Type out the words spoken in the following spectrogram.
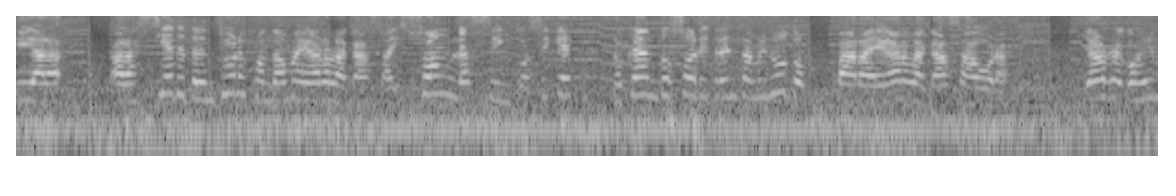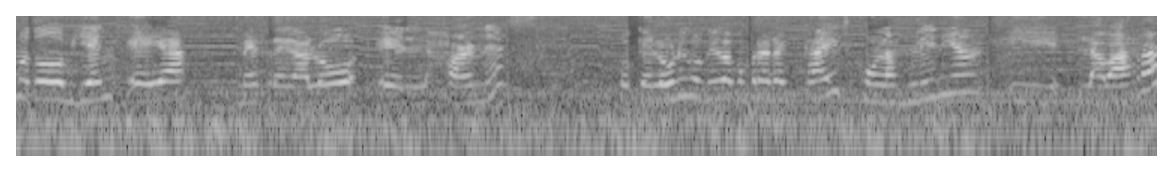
y a, la- a las 7.31 es cuando vamos a llegar a la casa. Y son las 5, así que nos quedan 2 horas y 30 minutos para llegar a la casa ahora. Ya lo recogimos todo bien. Ella me regaló el harness porque lo único que iba a comprar era el kite con las líneas y la barra,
